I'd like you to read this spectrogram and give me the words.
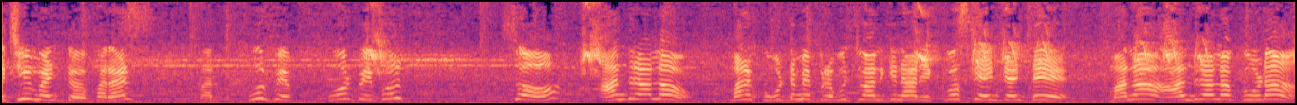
achievement for us for poor poor people so ఆంధ్రాలో మన కూటమి ప్రభుత్వానికి నా రిక్వెస్ట్ ఏంటంటే మన ఆంధ్రాలో కూడా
